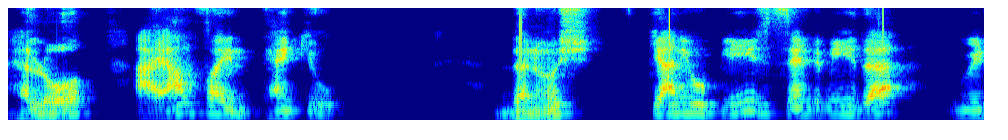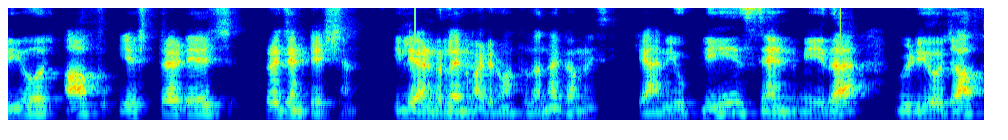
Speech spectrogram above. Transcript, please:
hello I am fine thank you Dhanush can you please send me the videos of yesterday's presentation ಇಲ್ಲಿ ಅಂಡರ್ಲೈನ್ ಮಾಡಿರುವಂತದನ್ನ ಗಮನಿಸಿ. Can you please send me the videos of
